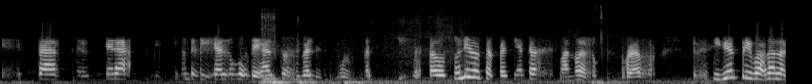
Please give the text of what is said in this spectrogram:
esta tercera edición del diálogo de alto nivel de de Estados Unidos. El presidente Manuel López Obrador recibió en privado a la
